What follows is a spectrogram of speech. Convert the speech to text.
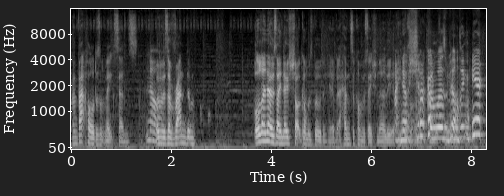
And that hole doesn't make sense. No. When there's a random. All I know is I know Shotgun was building here, but hence the conversation earlier. I know Shotgun was what's going on. building here.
